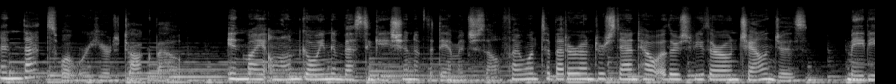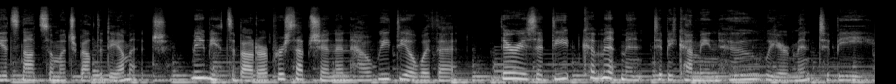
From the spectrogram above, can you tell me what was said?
And that's what we're here to talk about. In my ongoing investigation of the damaged self, I want to better understand how others view their own challenges. Maybe it's not so much about the damage. Maybe it's about our perception and how we deal with it. There is a deep commitment to becoming who we are meant to be.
